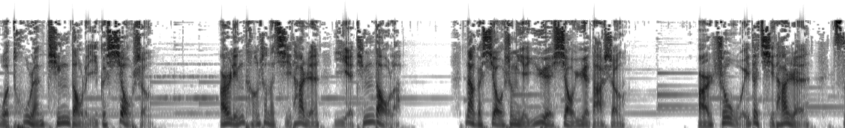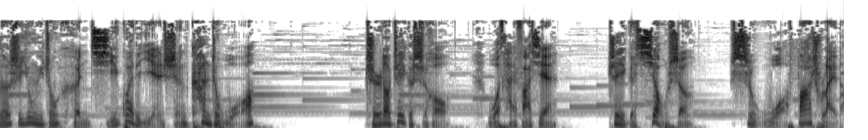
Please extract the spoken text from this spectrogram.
我突然听到了一个笑声。而灵堂上的其他人也听到了，那个笑声也越笑越大声，而周围的其他人则是用一种很奇怪的眼神看着我。直到这个时候，我才发现，这个笑声是我发出来的。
